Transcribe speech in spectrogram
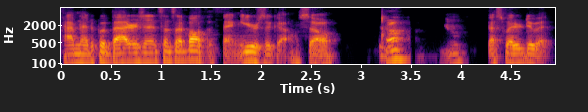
haven't had to put batteries in it since I bought the thing years ago. So, Yeah. you know, best way to do it.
